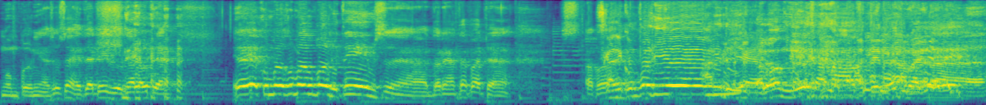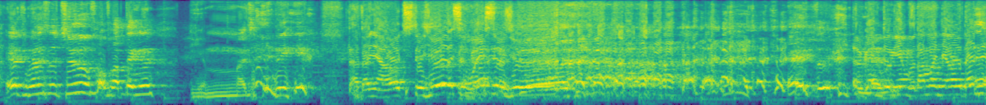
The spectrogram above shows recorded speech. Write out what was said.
ngumpulnya susah ya tadi itu kalau udah ya ya, kumpul kumpul kumpul di tim nah, ternyata pada apa Sekali kumpul diem gitu ya. apa enggak sama Alvin ya dua eh gimana setuju Vo- voting diem aja ini. Tata nyaut setuju, semuanya setuju. Itu Tergantung yang pertama nyaut aja.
